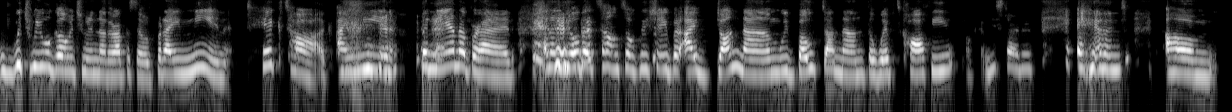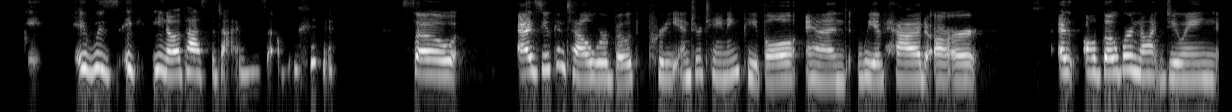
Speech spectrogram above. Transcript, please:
which we will go into in another episode, but I mean TikTok, I mean banana bread. And I know that sounds so cliche, but I've done them. We've both done them. The whipped coffee, don't get me started. And um, it, it was, it, you know, it passed the time. So. so, as you can tell, we're both pretty entertaining people, and we have had our, although we're not doing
